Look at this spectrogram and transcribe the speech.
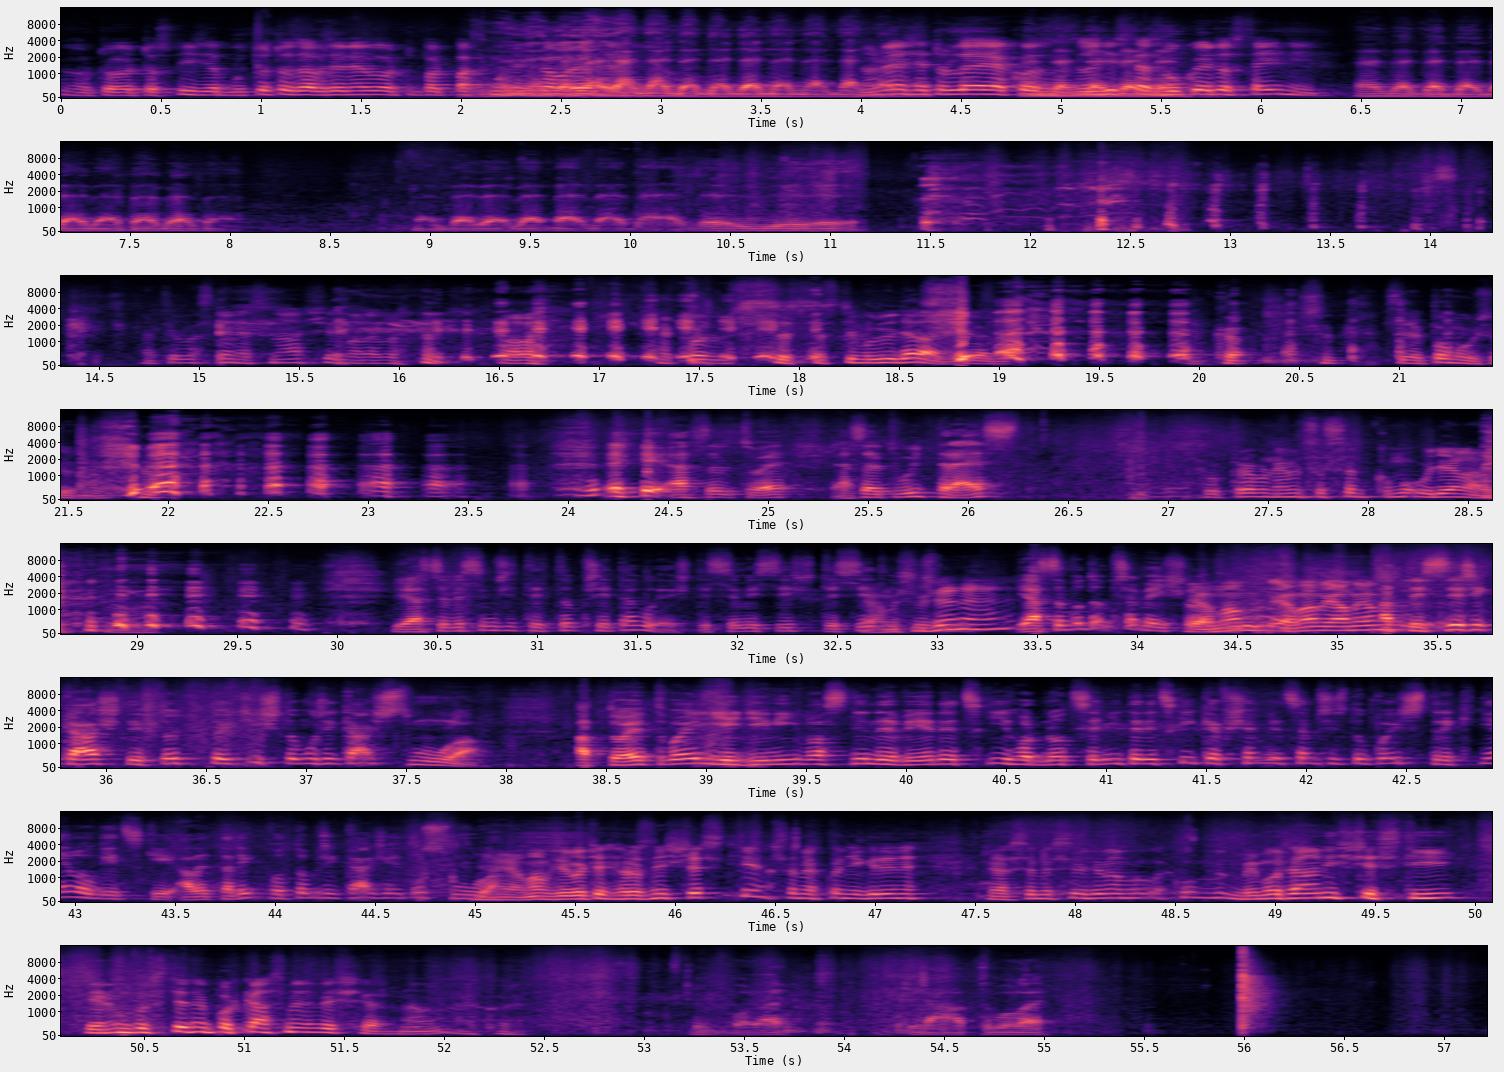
No to, to spíš, buď to to zavře, nebo to pak, pak muzika odejde. No ne, že tohle je jako z hlediska zvuku je to stejný. Já to vlastně nesnáším, ale, ale jako, co, co s tím můžu dělat, že jo? Jako, si nepomůžu. No. já, jsem tvoje, já jsem tvůj trest. Opravdu nevím, co jsem komu udělal. Já si myslím, že ty to přitahuješ. Ty si myslíš, ty si... Já myslím, že ne. Já jsem o tom přemýšlel. Já mám, já mám, já mám... A ty si říkáš, ty to, totiž tomu říkáš smůla. A to je tvoje jediný vlastně nevědecký hodnocení, ty vždycky ke všem věcem přistupuješ striktně logicky, ale tady o tom říkáš, že je to smůla. Já mám v životě hrozný štěstí, já jsem jako nikdy ne, já si myslím, že mám jako mimořádný štěstí, jenom prostě ten podcast mi nevyšel, no, jako. Vole, rád, vole.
